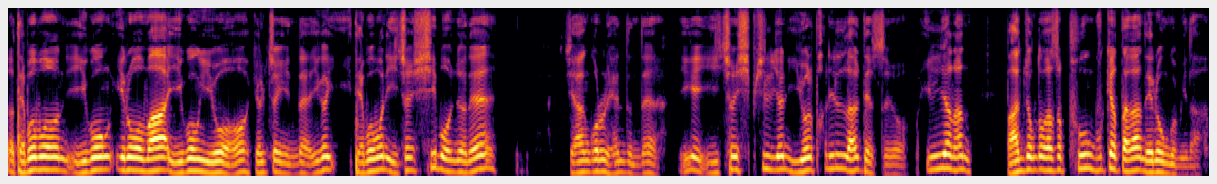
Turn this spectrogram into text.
어 대법원 2015마 2025 결정인데 이거 이 대법원이 2015 년에 재항고를 했는데 이게 2017년 2월 8일 날 됐어요. 1년 한 반 정도 가서 푹 묵혔다가 내려온 겁니다.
